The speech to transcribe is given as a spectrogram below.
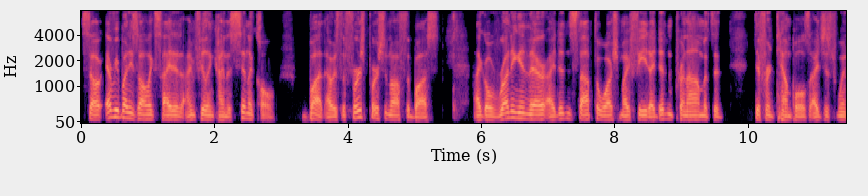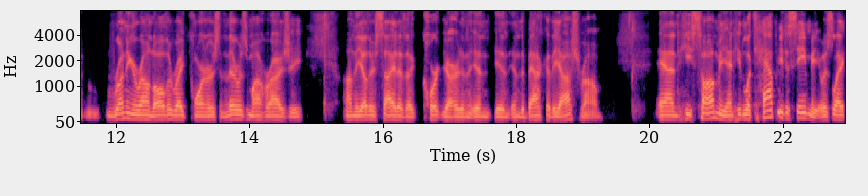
so everybody's all excited. I'm feeling kind of cynical. But I was the first person off the bus. I go running in there. I didn't stop to wash my feet. I didn't pranam at the different temples. I just went running around all the right corners, and there was Maharaji on the other side of the courtyard in, in, in, in the back of the ashram and he saw me and he looked happy to see me. It was like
